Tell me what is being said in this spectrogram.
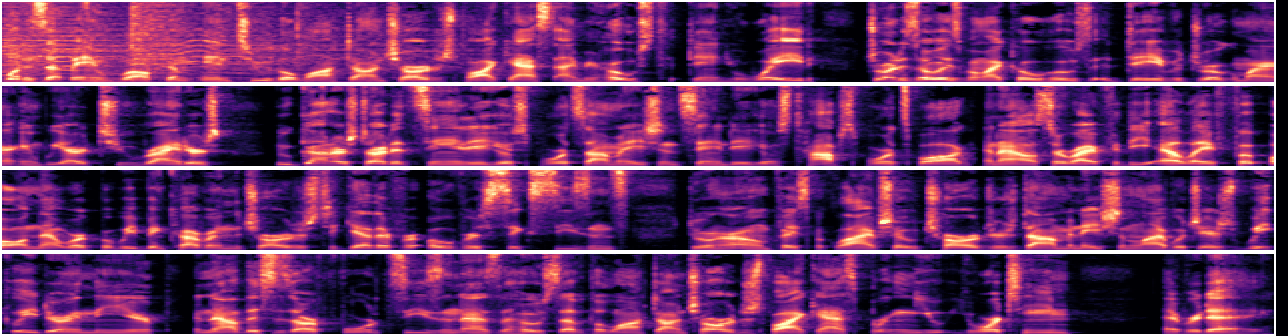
What is up, and welcome into the Locked On Chargers podcast. I'm your host, Daniel Wade, joined as always by my co host, David Drogemeyer, and we are two writers who got our start at San Diego Sports Domination, San Diego's top sports blog. And I also write for the LA Football Network, but we've been covering the Chargers together for over six seasons, doing our own Facebook Live show, Chargers Domination Live, which airs weekly during the year. And now this is our fourth season as the host of the Locked On Chargers podcast, bringing you your team every day.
